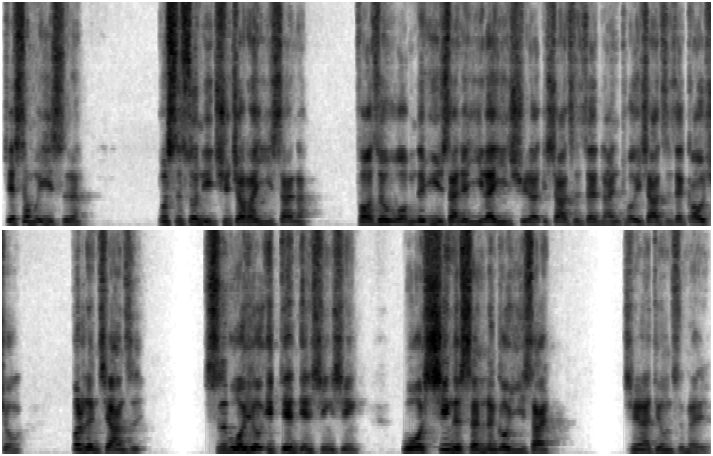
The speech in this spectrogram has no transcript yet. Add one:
这什么意思呢？不是说你去叫他移山呢，否则我们的玉山就移来移去了，一下子在南头，一下子在高雄，不能这样子。是我有一点点信心，我信的神能够移山。亲爱的弟兄姊妹，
